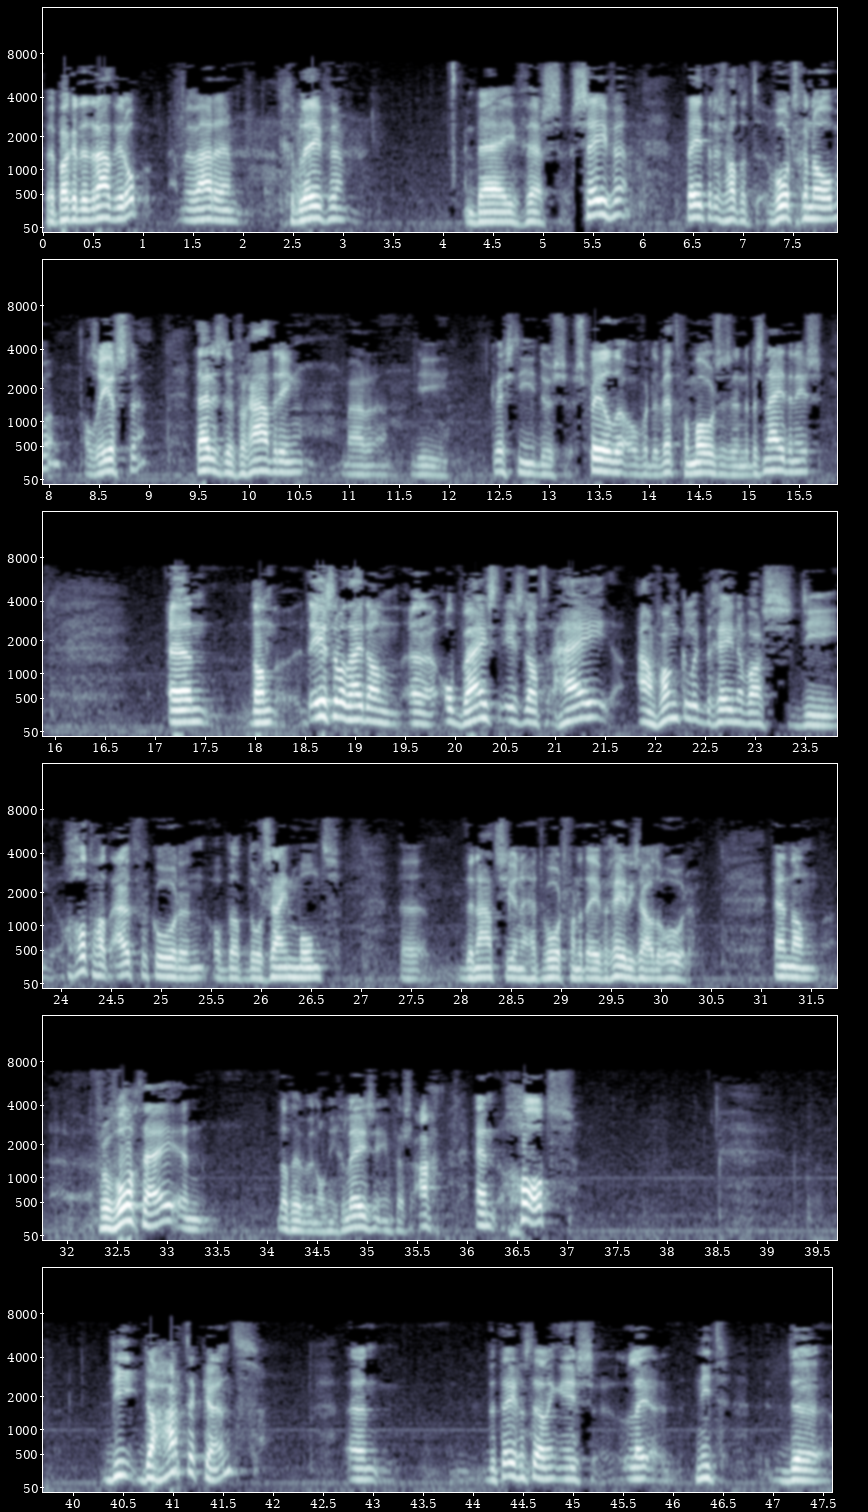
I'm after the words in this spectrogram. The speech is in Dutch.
We pakken de draad weer op. We waren gebleven bij vers 7. Petrus had het woord genomen als eerste tijdens de vergadering waar die kwestie dus speelde over de wet van Mozes en de besnijdenis. En dan, het eerste wat hij dan uh, opwijst is dat hij aanvankelijk degene was die God had uitverkoren opdat door zijn mond uh, de natieën het woord van het evangelie zouden horen. En dan vervolgt hij, en dat hebben we nog niet gelezen in vers 8, en God, die de harten kent, en de tegenstelling is niet de,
